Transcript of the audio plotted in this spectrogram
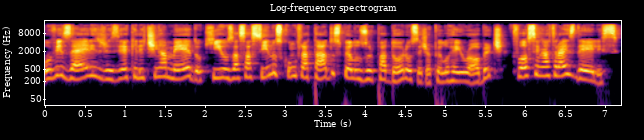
O Viserys dizia que ele tinha medo que os assassinos contratados pelo usurpador, ou seja, pelo rei Robert, fossem atrás deles.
